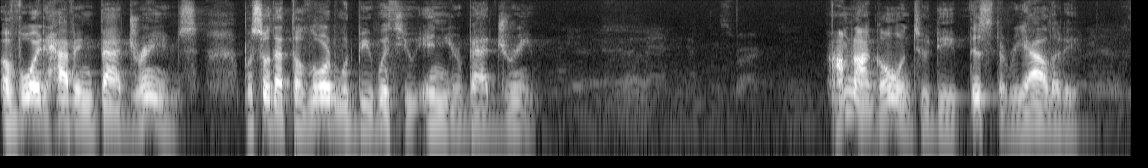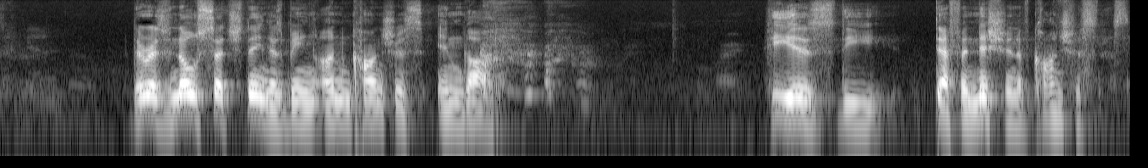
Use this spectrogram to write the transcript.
avoid having bad dreams, but so that the Lord would be with you in your bad dream. I'm not going too deep. This is the reality. There is no such thing as being unconscious in God. He is the definition of consciousness.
